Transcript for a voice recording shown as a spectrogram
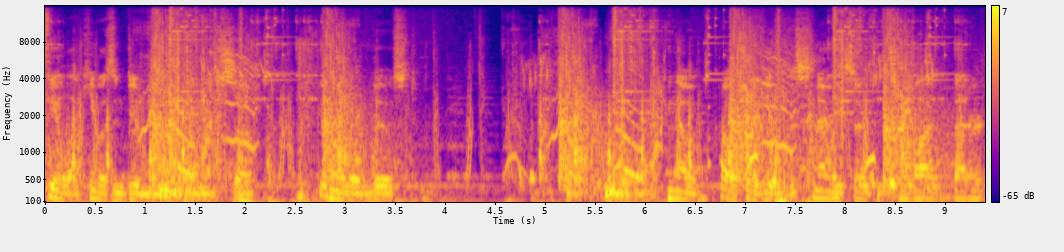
feel like he wasn't doing enough damage, so give him a little boost. No, probably should have given to Snowy so he could survive better.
